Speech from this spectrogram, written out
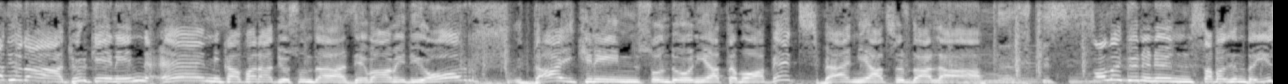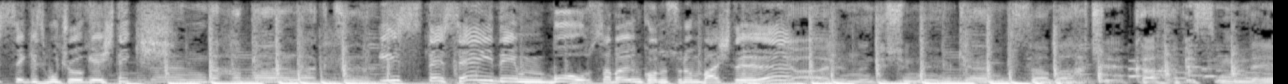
Radyo'da Türkiye'nin en kafa radyosunda devam ediyor. Daiki'nin sunduğu Nihat'la muhabbet. Ben Nihat Sırdar'la. Salı gününün sabahındayız. Sekiz buçuğu geçtik. İsteseydim bu sabahın konusunun başlığı. Yarını düşünürken bir sabahçı kahvesinde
